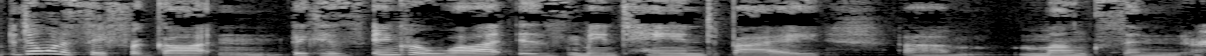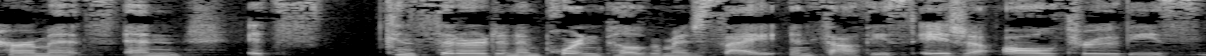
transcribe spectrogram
don't want to say forgotten because Angkor Wat is maintained by um, monks and hermits, and it's considered an important pilgrimage site in Southeast Asia all through these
